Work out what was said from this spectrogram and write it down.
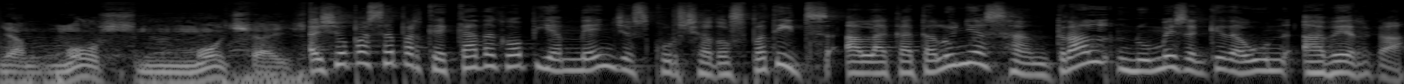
Hi ha molts, molts xais. Això passa perquè cada cop hi ha menys escorxadors petits. A la Catalunya central només en queda un a Berga.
